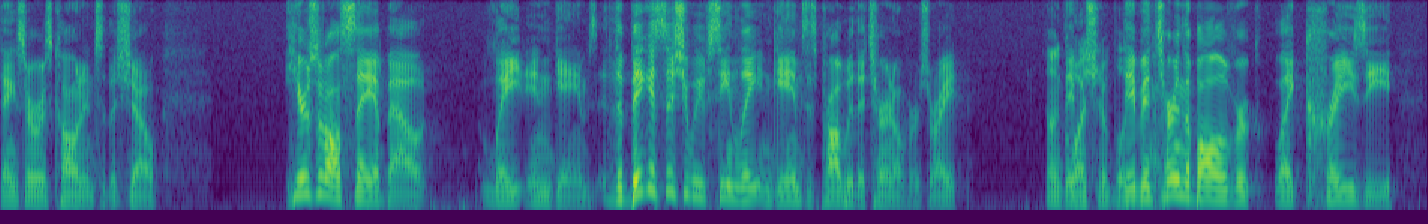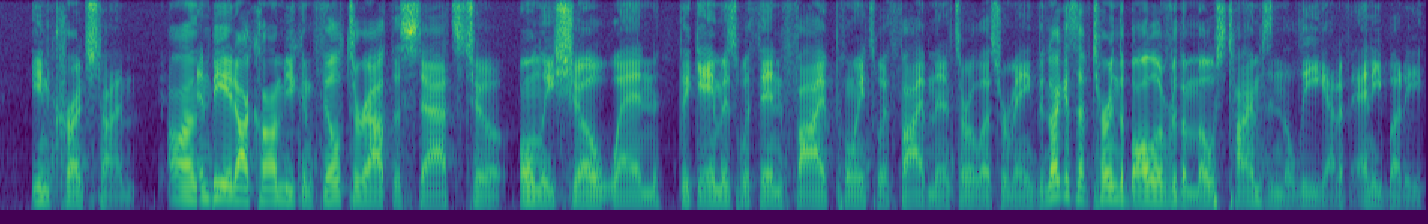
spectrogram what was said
Thanks for always calling into the show here's what I'll say about late in games. The biggest issue we've seen late in games is probably the turnovers, right? Unquestionably. They've, they've been turning the ball over like crazy in crunch time. On NBA.com, you can filter out the stats to only show when the game is within five points with five minutes or less remaining. The Nuggets have turned the ball over the most times in the league out of anybody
